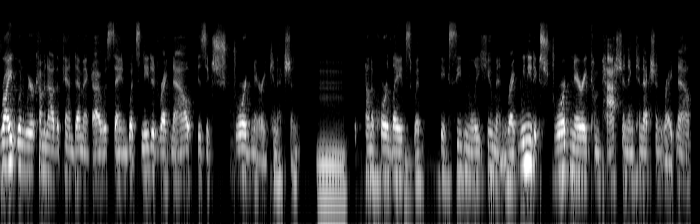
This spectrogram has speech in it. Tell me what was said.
Right when we were coming out of the pandemic, I was saying what's needed right now is extraordinary connection mm. kind of correlates with the exceedingly human, right? We need extraordinary compassion and connection right now.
